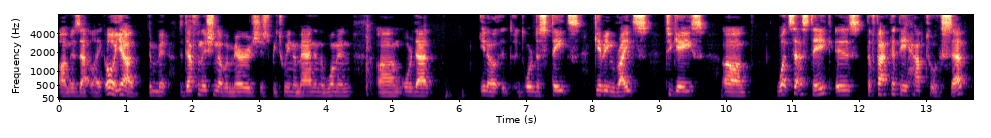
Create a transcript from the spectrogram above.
um, is that like, oh yeah, the the definition of a marriage is between a man and a woman, um, or that you know, or the states giving rights to gays. Um, what's at stake is the fact that they have to accept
